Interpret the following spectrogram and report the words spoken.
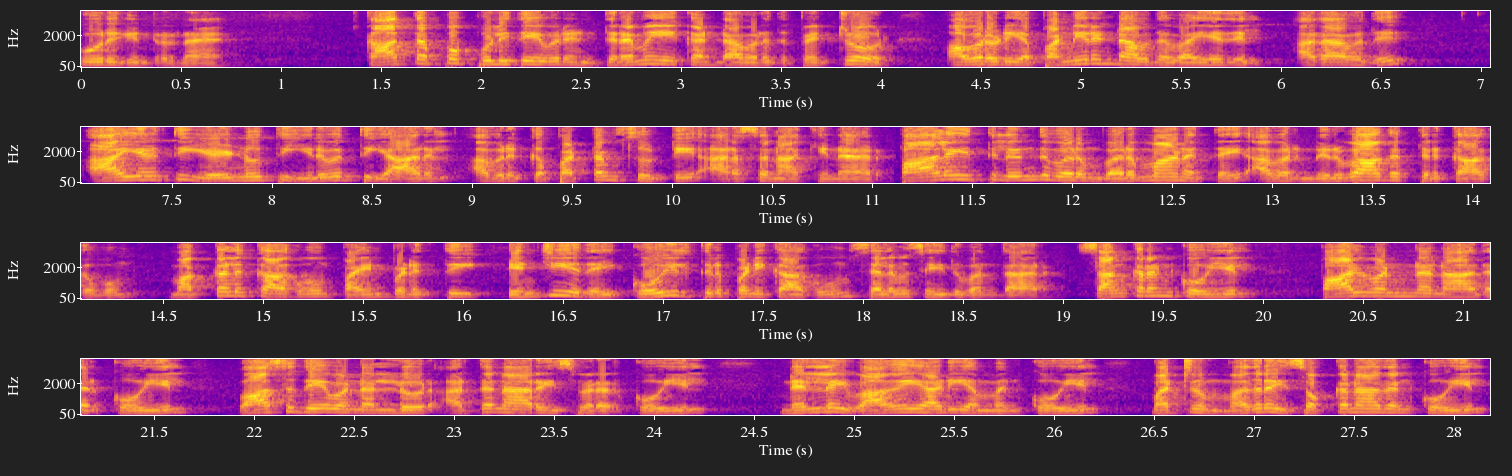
கூறுகின்றன. காத்தப்ப புலிதேவரின் திறமையை கண்ட அவரது பெற்றோர் அவருடைய பன்னிரெண்டாவது வயதில் அதாவது ஆயிரத்தி எழுநூத்தி இருபத்தி ஆறில் அவருக்கு பட்டம் சூட்டி அரசனாக்கினார். பாளையத்திலிருந்து வரும் வருமானத்தை அவர் நிர்வாகத்திற்காகவும் மக்களுக்காகவும் பயன்படுத்தி எஞ்சியதை கோயில் திருப்பணிக்காகவும் செலவு செய்து வந்தார். சங்கரன் கோயில் பால்வண்ணநாதர் கோயில் வாசுதேவநல்லூர் அர்த்தநாரீஸ்வரர் கோயில் நெல்லை வாகையாடி அம்மன் கோயில் மற்றும் மதுரை சொக்கநாதன் கோயில்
